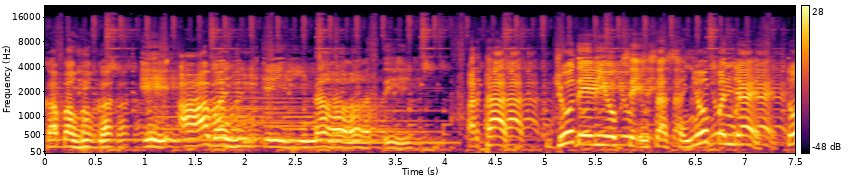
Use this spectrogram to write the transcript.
कबहु ए आवही ए नाते। अर्थात, जो देव योग से ऐसा संयोग बन जाए तो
